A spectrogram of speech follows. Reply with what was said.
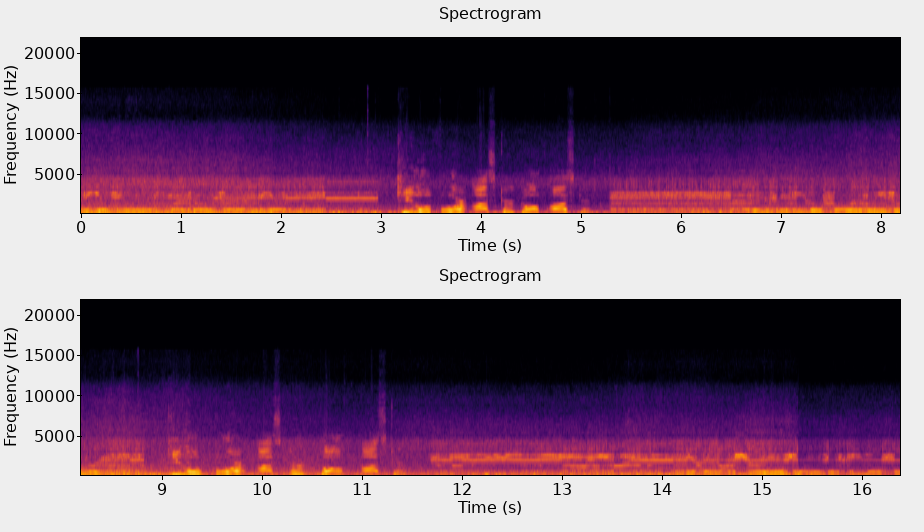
India, zero, one left, Alpha India. Kilo 4, Oscar Golf Oscar. Uh, this is Kilo 4, please, over. Kilo 4, Oscar Golf Oscar. Yeah, I'm not sure this one is a Kilo 4,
